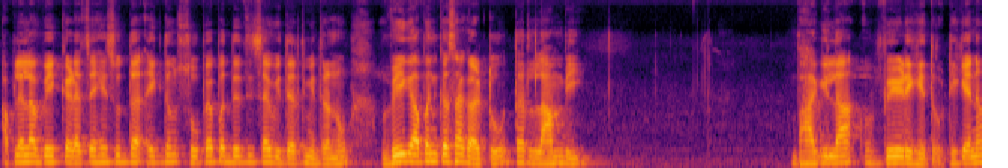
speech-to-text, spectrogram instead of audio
आपल्याला वेग काढायचा आहे. हे सुद्धा एकदम सोप्या पद्धतीचा विद्यार्थी मित्रांनो वेग आपण कसा काढतो? तर लांबी भागीला वेळ घेतो. ठीक आहे ना?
